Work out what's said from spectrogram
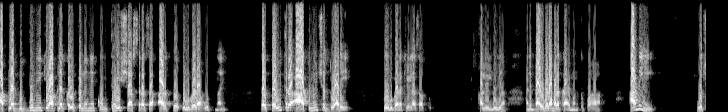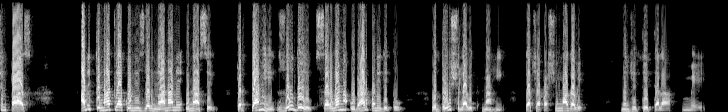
आपल्या बुद्धीने किंवा आपल्या कल्पनेने कोणत्याही शास्त्राचा अर्थ उलगडा होत नाही तर पवित्र आत्मेच्या द्वारे तो उलगडा केला जातो. हाले लुया आणि बायबल आम्हाला काय म्हणतो पहा? आणि वचन पास आणि तुम्हातला कोणी जर ज्ञानाने उन्हा असेल तर त्याने जो देव सर्वांना उदारपणे देतो व दोष लावित नाही त्याच्यापाशी मागावे. म्हणजे ते त्याला मिळेल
